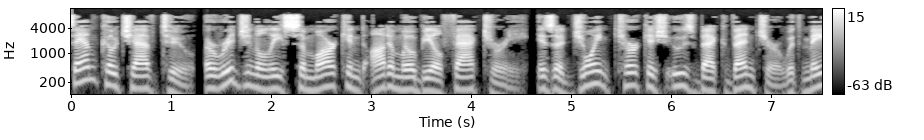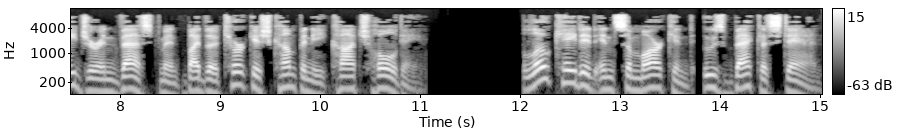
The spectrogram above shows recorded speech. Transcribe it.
Samkochav originally Samarkand Automobile Factory, is a joint Turkish-Uzbek venture with major investment by the Turkish company Koç Holding. Located in Samarkand, Uzbekistan,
